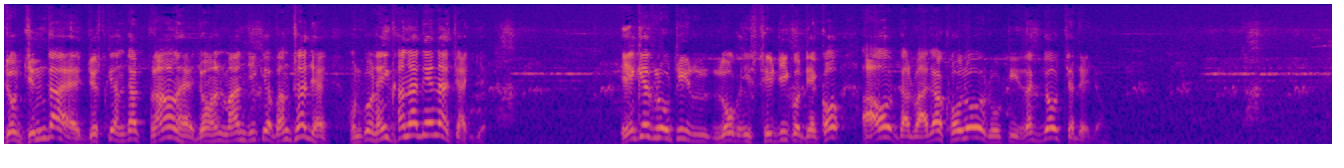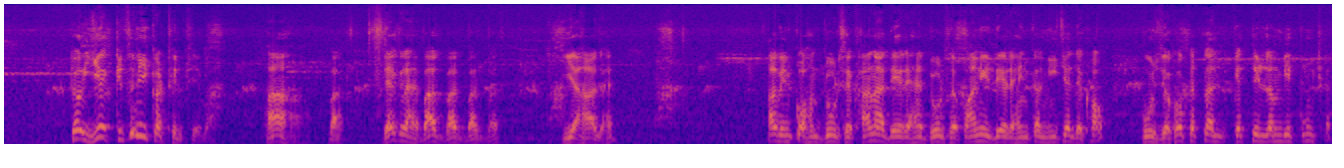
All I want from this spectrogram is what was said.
जो ज़िंदा है, जिसके अंदर प्राण है, जो हनुमान जी के वंशज हैं, उनको नहीं खाना देना चाहिए। एक एक रोटी लोग इस सीढ़ी को देखो, आओ, दरवाज़ा खोलो, रोटी रख दो, चले जाओ। तो ये कितनी कठिन सेवा। हाँ हाँ बस, देख रहे हैं, बस बस बस बस, ये हाल है। अब इनको हम दूर से खाना दे रहे हैं, दूर से पानी दे रहे हैं, इनका नीचे दिखाओ पूछ देखो कितना, कितनी लंबी पूछ है।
